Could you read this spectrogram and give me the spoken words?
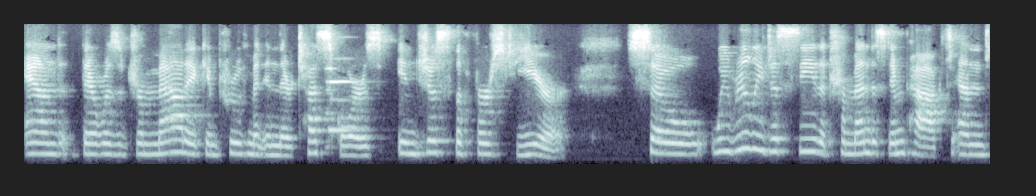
and there was a dramatic improvement in their test scores in just the first year. So we really just see the tremendous impact. And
